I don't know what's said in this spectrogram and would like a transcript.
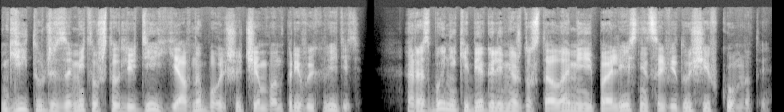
Гий тут же заметил, что людей явно больше, чем он привык видеть. Разбойники бегали между столами и по лестнице, ведущей в комнаты.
